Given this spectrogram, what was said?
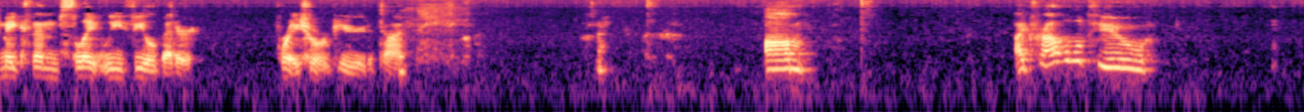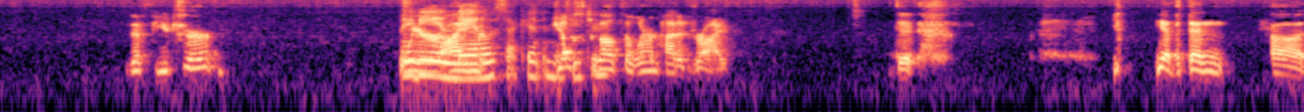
make them slightly feel better for a short period of time? Um, I travel to the future. Maybe where a I'm nanosecond in the Just future. about to learn how to drive. that yeah, but then Uh,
